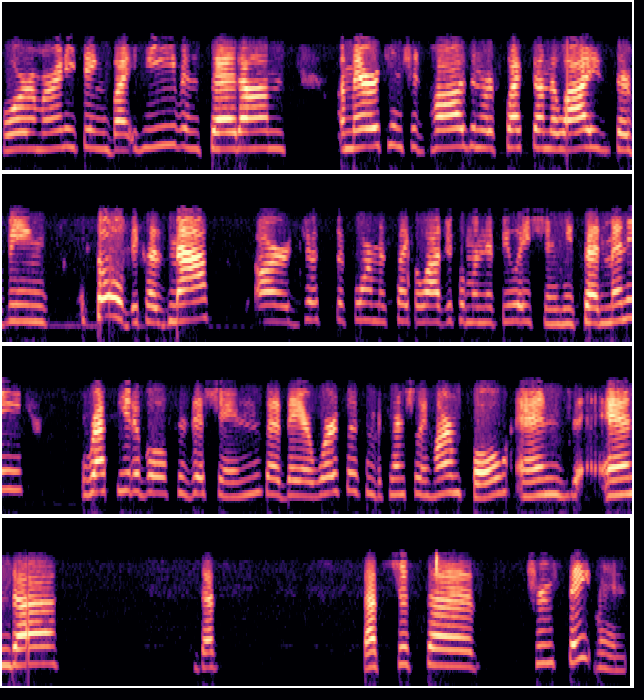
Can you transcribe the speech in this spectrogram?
for him or anything, but he even said, um, Americans should pause and reflect on the lies they're being sold because masks are just a form of psychological manipulation. He said many reputable physicians that they are worthless and potentially harmful, and and uh, that's that's just a true statement.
